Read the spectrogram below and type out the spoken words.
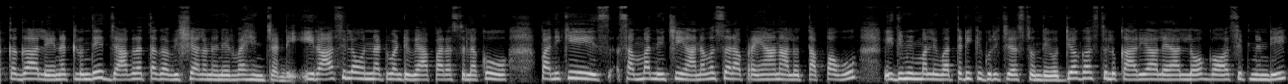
చక్కగా లేనట్లుంది. జాగ్రత్తగా విషయాలను నిర్వహించండి. ఈ రాశిలో ఉన్నటువంటి వ్యాపారస్తులకు పనికి సంబంధించి అనవసర ప్రయాణాలు తప్పవు. ఇది మిమ్మల్ని ఒత్తిడికి గురి చేస్తుంది. ఉద్యోగస్తులు కార్యాలయాల్లో గాసిప్ నుండి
